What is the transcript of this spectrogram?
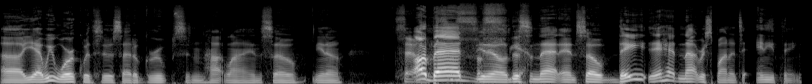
uh, yeah, we work with suicidal groups and hotlines, so you know, So- our bad, so- you know, this yeah. and that." And so they they had not responded to anything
